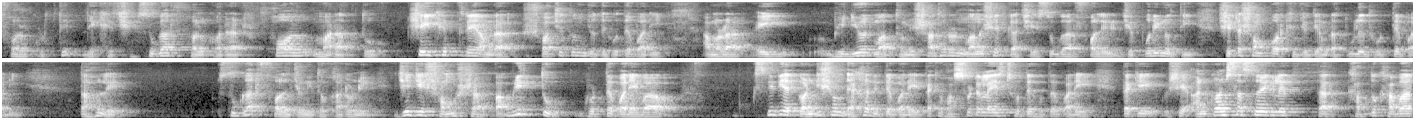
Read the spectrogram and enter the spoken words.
ফল করতে দেখেছি। সুগার ফল করার ফল মারাত্মক। সেই ক্ষেত্রে আমরা সচেতন যদি হতে পারি, আমরা এই ভিডিওর মাধ্যমে সাধারণ মানুষের কাছে সুগার ফলের যে পরিণতি, সেটা সম্পর্কে যদি আমরা তুলে ধরতে পারি তাহলে সুগার ফলজনিত কারণে যে যে সমস্যা বা মৃত্যু ঘটতে পারে বা সিভিয়ার কন্ডিশন দেখা দিতে পারে, তাকে হসপিটালাইজড হতে হতে পারে, তাকে সে আনকনসাস হয়ে গেলে তার খাদ্য খাবার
